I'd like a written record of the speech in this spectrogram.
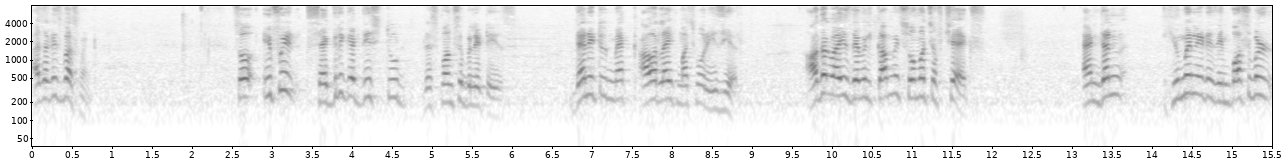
as a disbursement. So if we segregate these two responsibilities, then it will make our life much more easier. Otherwise, they will come with so much of checks and then humanly it is impossible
